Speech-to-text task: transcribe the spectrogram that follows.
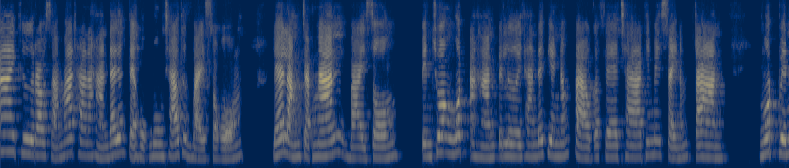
ง่าย ๆ คือเราสามารถทานอาหารได้ตั้งแต่6โมงเช้าถึงบ่าย2และหลังจากนั้นบ่าย2 เป็นช่วงงดอาหารไปเลย ทานได้เพียงน้ำเปล่ากาแฟชาที่ไม่ใส่น้ำตาล งดเว้น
